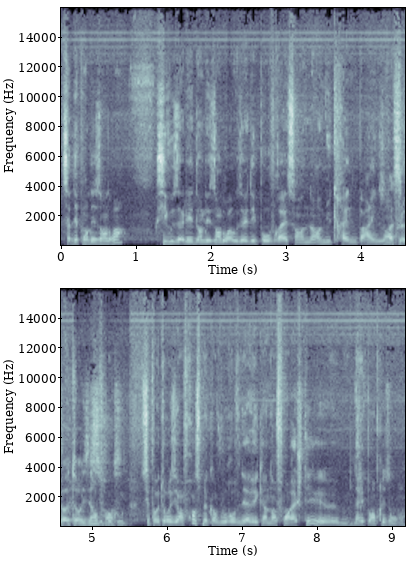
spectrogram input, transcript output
ça dépend des endroits. Si vous allez dans des endroits où vous avez des pauvresses, en, Ukraine par exemple. c'est pas autorisé en France. C'est pas autorisé en France, mais quand vous revenez avec un enfant acheté, euh, vous n'allez pas en prison. Hein.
